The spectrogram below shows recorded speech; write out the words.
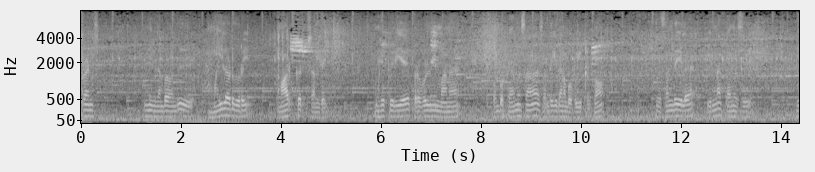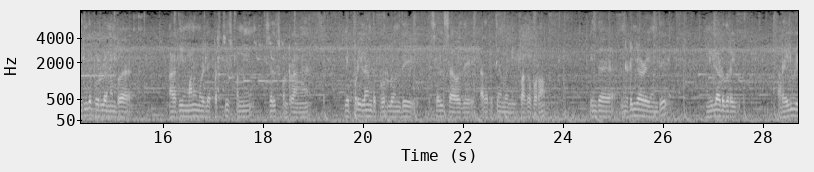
ஃப்ரெண்ட்ஸ் இன்றைக்கி நம்ம வந்து மயிலாடுதுறை மார்க்கெட் சந்தை. மிகப்பெரிய பிரபல்யமான ரொம்ப ஃபேமஸான சந்தைக்கு தான் நம்ம போயிட்டுருக்கோம். இந்த சந்தையில் என்ன ஃபேமஸு எந்த பொருளை நம்ம அதிகமான முறையில் பர்ச்சேஸ் பண்ணி சேல்ஸ் பண்ணுறாங்க எப்படிலாம் இந்த பொருள் வந்து சேல்ஸ் ஆகுது? அதை பற்றி நம்ம இன்றைக்கி பார்க்க போகிறோம் இந்த நெடுஞ்சாலை வந்து மயிலாடுதுறை ரயில்வே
